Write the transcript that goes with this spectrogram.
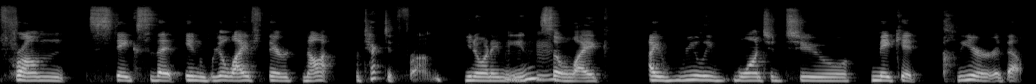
from stakes that in real life they're not protected from. You know what I mean? Mhm. So, like, I really wanted to make it clear that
